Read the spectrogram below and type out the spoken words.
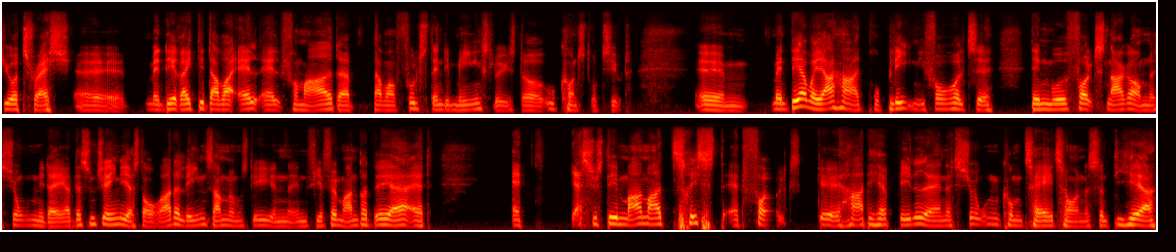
pure trash. Øh, men det er rigtigt, der var alt, alt for meget, der, der var fuldstændig meningsløst og ukonstruktivt. Øh, men der, hvor jeg har et problem i forhold til den måde, folk snakker om nationen i dag, og det synes jeg egentlig, jeg står ret alene sammen med måske en, en 4-5 andre, det er, at, at jeg synes, det er meget, meget trist, at folk øh, har det her billede af nationen-kommentatorerne som de her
